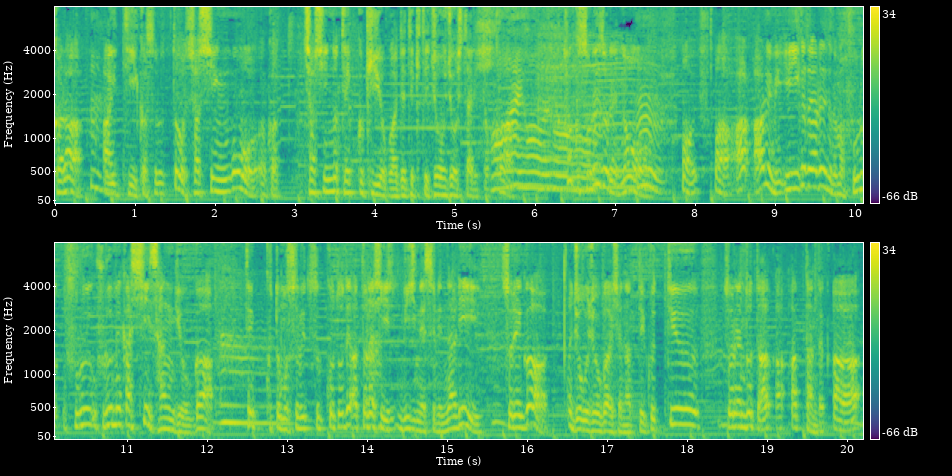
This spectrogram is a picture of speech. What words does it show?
から IT 化すると写真をなんか写真のテック企業が出てきて上場したりとか、はいはいはい、各それぞれの、うん、まあまあ、あある意味言い方あれだけど、まあ、古古古めかしい産業がテックと結びつくことで新しいビジネスになりそれが上場会社になっていくっていうトレンドってあああったんだあ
